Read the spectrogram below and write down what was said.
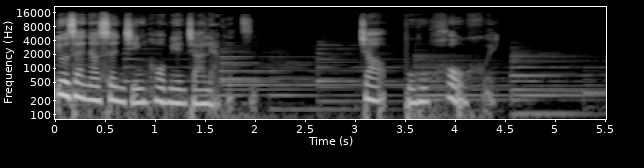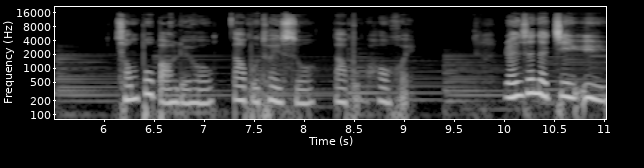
又在那圣经后面加两个字，叫“不后悔”。从不保留到不退缩到不后悔，人生的际遇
